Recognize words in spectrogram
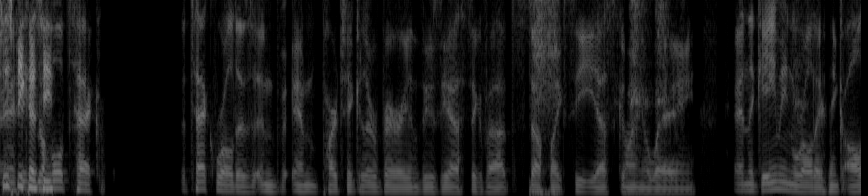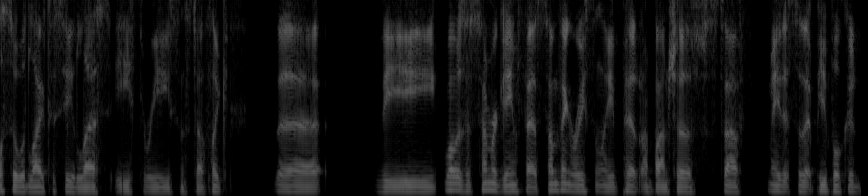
just because the he whole tech the tech world is in in particular very enthusiastic about stuff like CES going away. And the gaming world I think also would like to see less E3s and stuff like the the what was it Summer Game Fest something recently put a bunch of stuff made it so that people could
